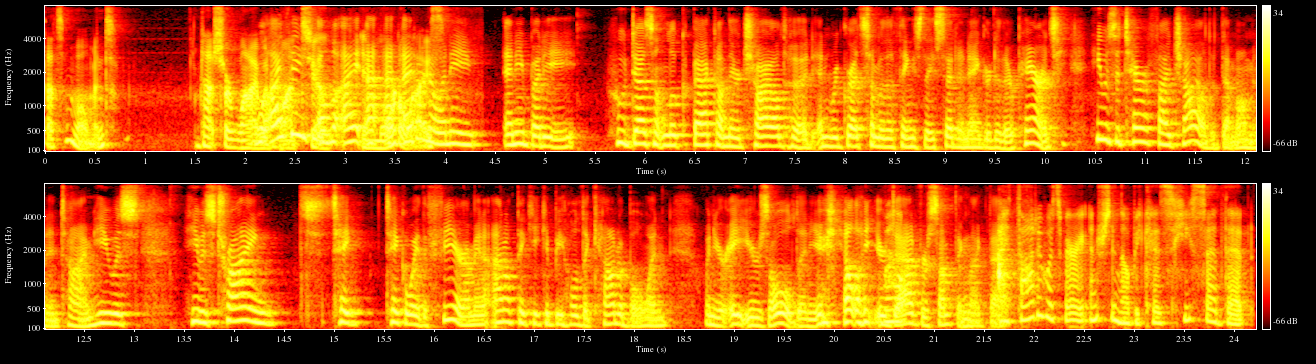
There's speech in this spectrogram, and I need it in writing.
that's a moment. I'm not sure one I well, would I want to I, immortalize. I, I, don't know any anybody who doesn't look back on their childhood and regret some of the things they said in anger to their parents. He, he was a terrified child at that moment in time. He was he was trying to take take away the fear. I mean, I don't think he could be held accountable when when you're eight years old and you yell at your well, dad for something like that. I thought it was very interesting though because he said that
